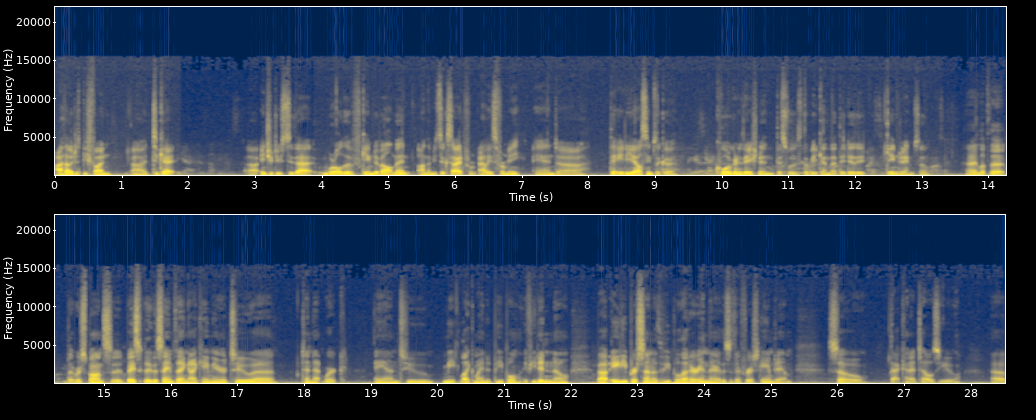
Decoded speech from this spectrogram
I thought it'd just be fun uh, to get uh, introduced to that world of game development on the music side, from at least for me. And uh, the ADL seems like a cool organization, and this was the weekend that they did the game jam. So I love that that response. Uh, basically, the same thing. I came here to uh, to network and to meet like-minded people. If you didn't know, about 80% of the people that are in there, this is their first game jam. So that kind of tells you uh,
